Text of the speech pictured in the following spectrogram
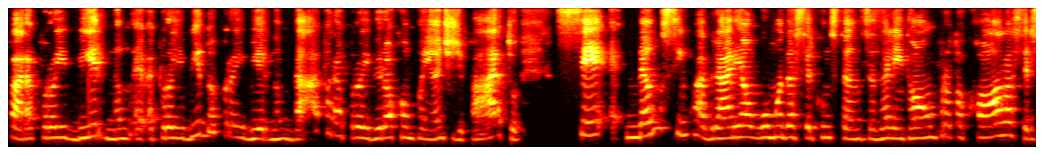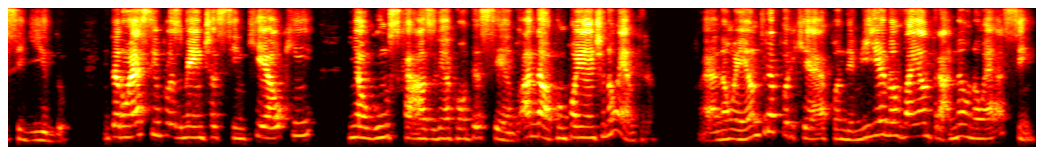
para proibir, não é, é proibido proibir, não dá para proibir o acompanhante de parto se não se enquadrar em alguma das circunstâncias ali. Então, há um protocolo a ser seguido. Então, não é simplesmente assim, que é o que em alguns casos vem acontecendo. Ah, não, acompanhante não entra. É, não entra porque é a pandemia, não vai entrar. Não, não é assim.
